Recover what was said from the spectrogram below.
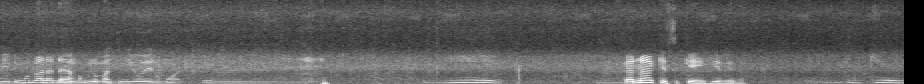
Ndi mundu anadayanga muno machini yoye rumwati. Kana kisi kehirira. Okay.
